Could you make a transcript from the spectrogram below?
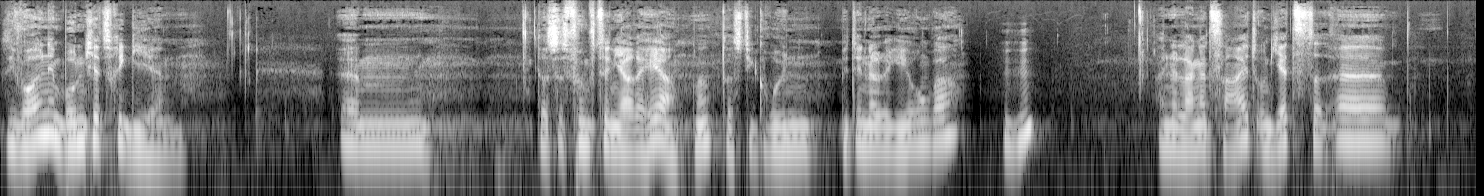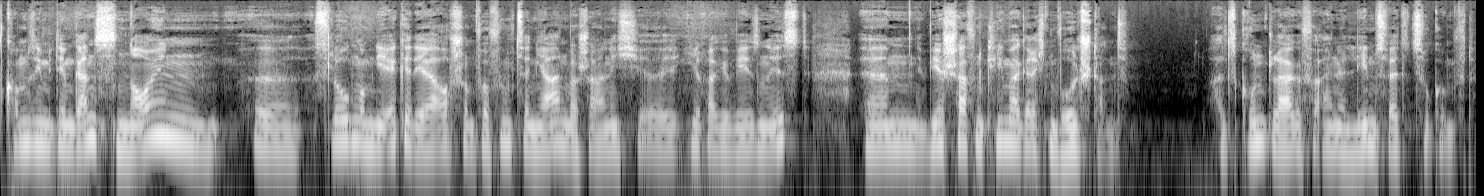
Sie wollen im Bund jetzt regieren. Ähm, das ist 15 Jahre her, ne, dass die Grünen mit in der Regierung war. Mhm. Eine lange Zeit. Und jetzt äh, kommen Sie mit dem ganz neuen äh, Slogan um die Ecke, der auch schon vor 15 Jahren wahrscheinlich äh, Ihrer gewesen ist. Ähm, wir schaffen klimagerechten Wohlstand als Grundlage für eine lebenswerte Zukunft.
